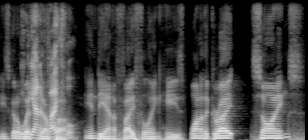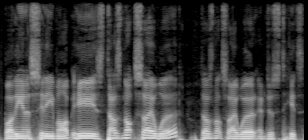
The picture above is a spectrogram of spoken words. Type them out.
he's got a wet Indiana jumper. faithful. Indiana faithfuling. He's one of the great signings by the inner city mob. He is, does not say a word, does not say a word, and just hits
